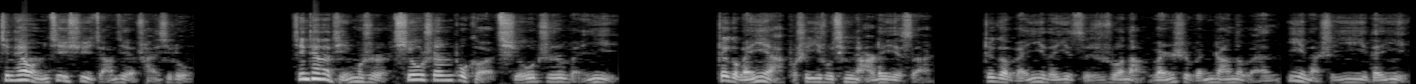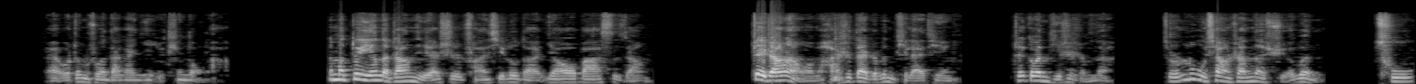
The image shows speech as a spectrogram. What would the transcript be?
今天我们继续讲解《传习录》。今天的题目是“修身不可求之文艺”。这个“文艺”啊，不是艺术青年的意思。这个“文艺”的意思是说呢，“文”是文章的“文”，“艺”呢是意义的“义”。哎，我这么说，大概你也就听懂了。那么对应的章节是《传习录》的幺八四章。这章呢，我们还是带着问题来听。这个问题是什么呢？就是陆象山的学问粗，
